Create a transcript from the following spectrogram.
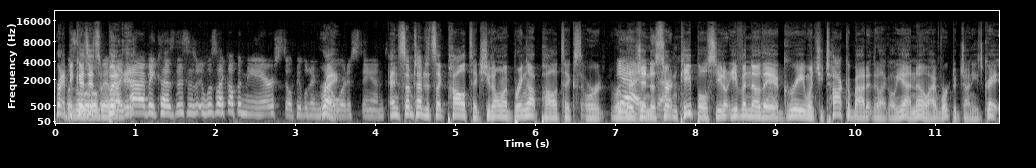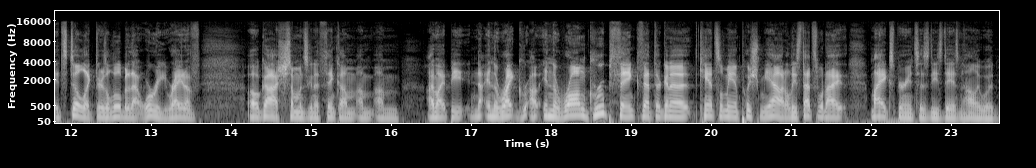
Right, because it's but like it- ah, because this is it was like up in the air still. People didn't Right. know where to stand. and sometimes it's like politics. You don't want to bring up politics or religion to certain people. So you don't, even though they Yeah. agree, once you talk about it, they're like, "Oh yeah, no, I've worked with Johnny. He's great." It's still like there's a little bit of that worry, right? Of, oh gosh, someone's gonna think I'm, I'm, I'm, I might be in the right, uh, in the wrong group. Think that they're gonna cancel me and push me out. At least that's what I, my experience is these days in Hollywood.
